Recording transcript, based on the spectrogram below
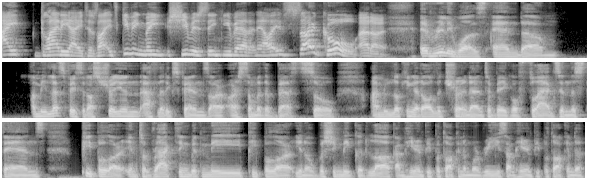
eight gladiators. Like it's giving me shivers thinking about it now. It's so cool, Ato. It really was. And um, I mean, let's face it, Australian athletics fans are, are some of the best. So I'm looking at all the Trinidad and Tobago flags in the stands. People are interacting with me. People are, you know, wishing me good luck. I'm hearing people talking to Maurice. I'm hearing people talking to,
